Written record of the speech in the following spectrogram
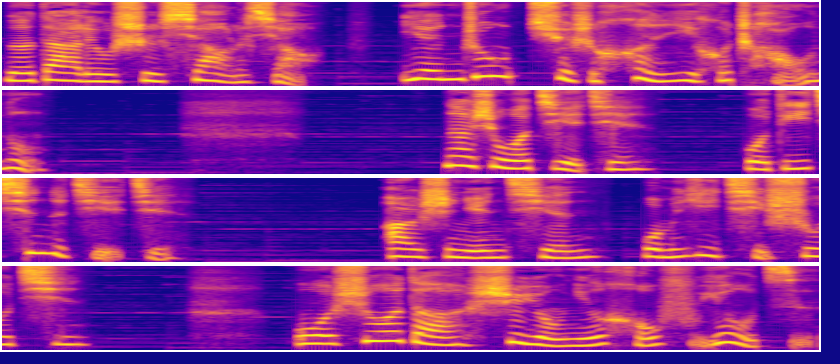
那大六氏笑了笑，眼中却是恨意和嘲弄。那是我姐姐，我嫡亲的姐姐。二十年前，我们一起说亲。我说的是永宁侯府幼子，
